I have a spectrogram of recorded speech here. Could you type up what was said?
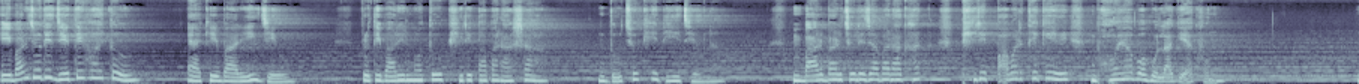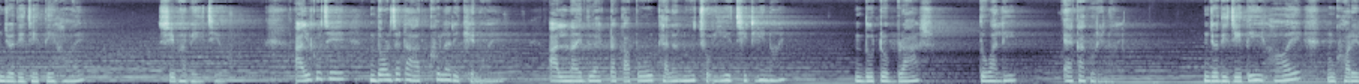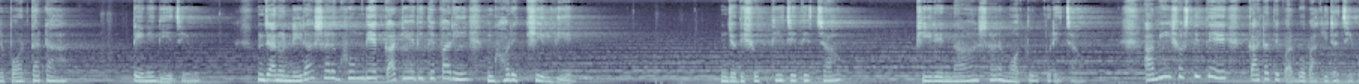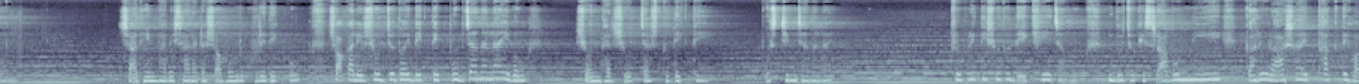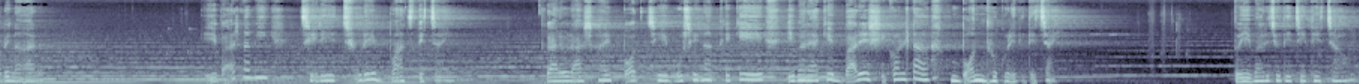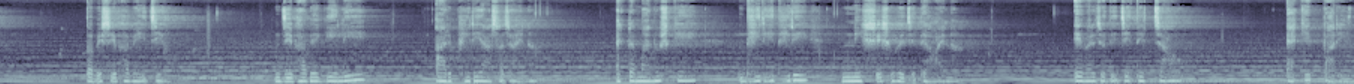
এবার যদি যেতে হয় তো একেবারেই যেও। প্রতিবারের মতো ফিরে পাবার আশা দু চোখে দিয়ে যেও না। বারবার চলে যাবার আঘাত ফিরে পাওয়ার থেকে ভয়াবহ লাগে এখন। যদি যেতে হয়, সেভাবেই যেও। আলগোজে দরজাটা আধ খোলা রেখে নয়। আলনায় দু একটা কাপড় ফেলানো, ছড়িয়ে ছিটিয়ে নয়। দুটো ব্রাশ তোয়ালে একা করে নয়। যদি যেতেই হয়, ঘরের পর্দাটা টেনে দিয়ে যেও। যেন নিরাশার ঘুম দিয়ে কাটিয়ে দিতে পারি, ঘরে খিল দিয়ে। যদি সত্যি যেতে চাও, ফিরে না আসার মতো করে চাও আমি স্বস্তিতে কাটাতে পারব বাকিটা জীবন। স্বাধীনভাবে সারাটা শহর ঘুরে দেখব। সকালের সূর্যোদয় দেখতে পূব জানালায় এবং সন্ধ্যার সূর্যাস্ত দেখতে পশ্চিম জানালায়। প্রকৃতি শুধু দেখে যাব। দু চোখে শ্রাবণ নিয়ে কারোর আশায় থাকতে হবে না আর। এবার আমি ছেড়ে ছুড়ে বাঁচতে চাই। কারোর আশায় পথ চেয়ে বসে না থেকে এবার একেবারে শিকলটা বন্ধ করে দিতে চাই। তো এবার যদি যেতে চাও, তবে সেভাবেই যেও। যেভাবে গেলে আর ফিরে আসা যায় না। একটা মানুষকে ধীরে ধীরে নিঃশেষ হয়ে যেতে হয় না। এবার যদি যেতে চাও, একেবারেই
